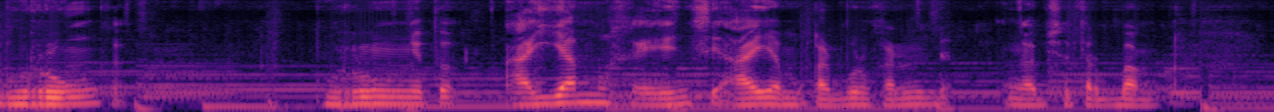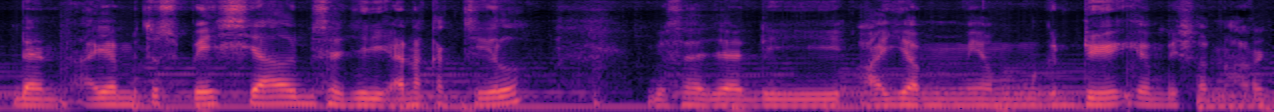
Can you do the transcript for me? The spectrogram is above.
burung burung itu ayam lah kayaknya sih ayam bukan burung karena nggak bisa terbang. Dan ayam itu spesial bisa jadi anak kecil bisa jadi ayam yang gede yang bisa narik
